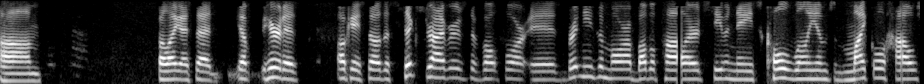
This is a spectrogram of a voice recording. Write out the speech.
Um, but like I said, yep, here it is. Okay, so the six drivers to vote for is Brittany Zamora, Bubba Pollard, Stephen Nasse, Cole Williams, Michael House,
